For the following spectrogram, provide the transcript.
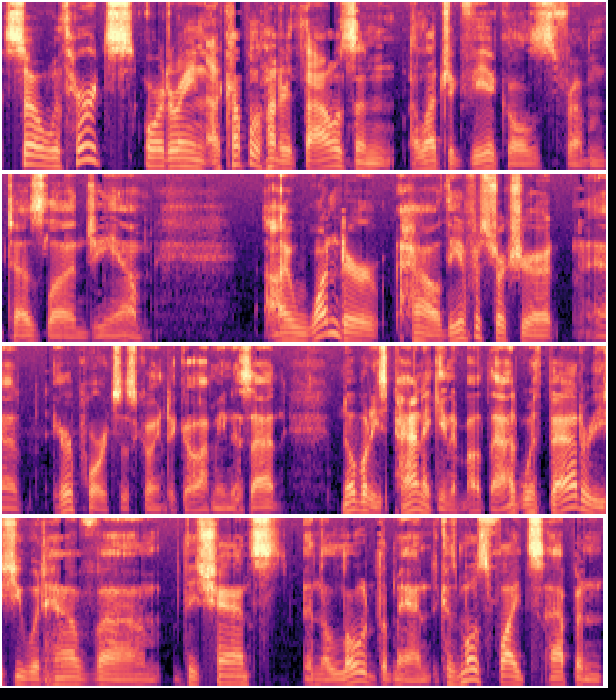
So with Hertz ordering a couple hundred thousand electric vehicles from Tesla and GM, I wonder how the infrastructure at, at airports is going to go. I mean, is that nobody's panicking about that? With batteries, you would have um, the chance and the load demand because most flights happen,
